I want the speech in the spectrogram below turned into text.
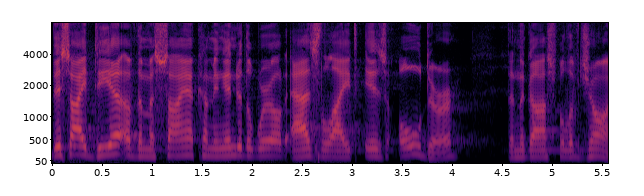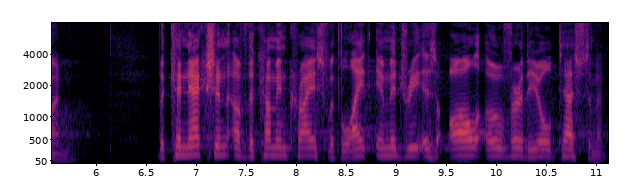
This idea of the Messiah coming into the world as light is older than the Gospel of John. The connection of the coming Christ with light imagery is all over the Old Testament.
